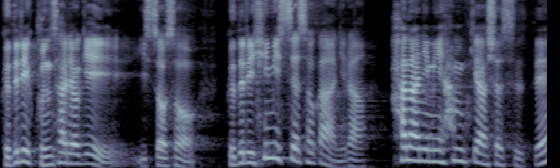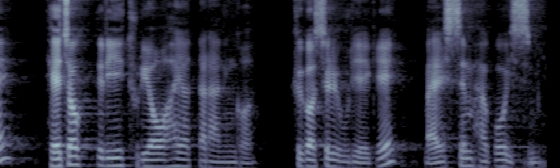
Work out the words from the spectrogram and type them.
그들이 군사력이 있어서 그들이 힘이 세서가 아니라 하나님이 함께 하셨을 때 대적들이 두려워하였다라는 것. 그것을 우리에게 말씀하고 있습니다.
